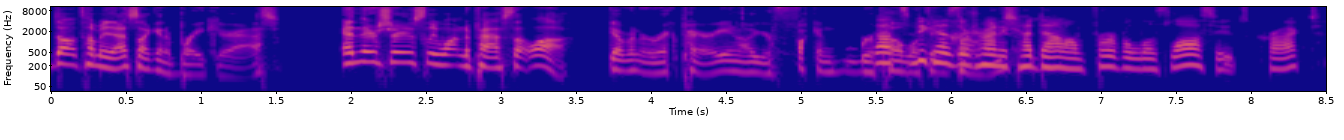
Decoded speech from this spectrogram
don't tell me that's not going to break your ass. And they're seriously wanting to pass that law. Governor Rick Perry and all your fucking Republican. That's because they're trying to cut down on frivolous lawsuits, correct?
